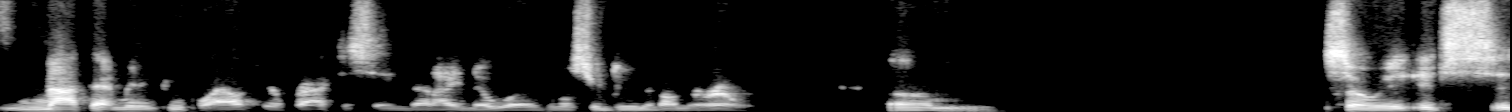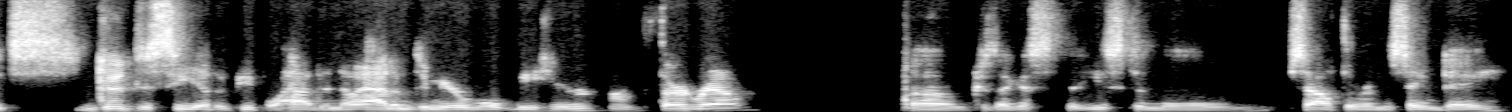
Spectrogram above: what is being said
not that many people out here practicing that I know of, unless they're doing it on their own. Um, so it, it's it's good to see other people have it. Now, Adam Demir won't be here for the third round because I guess the East and the South are in the same day.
